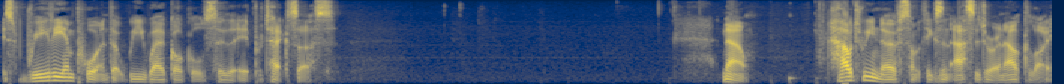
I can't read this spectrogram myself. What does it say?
it's really important that we wear goggles so that it protects us. Now, how do we know if something's an acid or an alkali?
